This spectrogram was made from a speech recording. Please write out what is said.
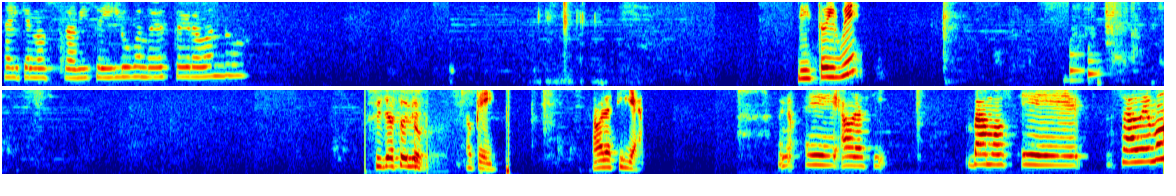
Hay que nos avise Ilu cuando ya esté grabando. ¿Listo, Ilwi? Sí, ya estoy listo. Ok. Ahora sí ya. Bueno, eh, ahora sí. Vamos, eh, sabemos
